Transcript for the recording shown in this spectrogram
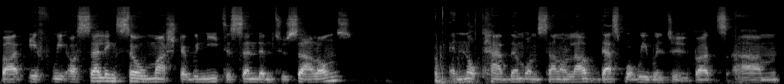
But if we are selling so much that we need to send them to salons and not have them on Salon Love, that's what we will do. But um,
